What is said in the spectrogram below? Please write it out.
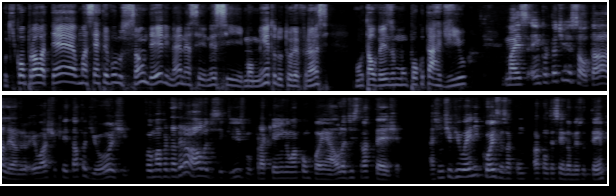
o que comprova até uma certa evolução dele né, nesse, nesse momento do Tour de France, ou talvez um, um pouco tardio. Mas é importante ressaltar, Leandro, eu acho que a etapa de hoje foi uma verdadeira aula de ciclismo para quem não acompanha, aula de estratégia a gente viu N coisas acontecendo ao mesmo tempo,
